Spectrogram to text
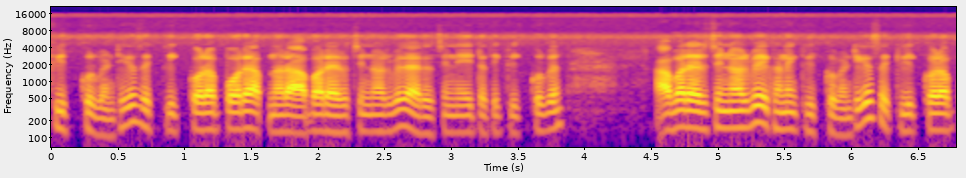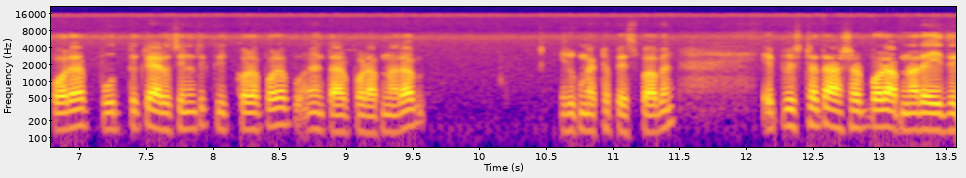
ক্লিক করবেন, ঠিক আছে? ক্লিক করার পরে আপনারা আবার অ্যারো চিহ্ন আসবে অ্যারো চিহ্ন এটাতে ক্লিক করবেন। আবার অ্যারো চিহ্ন আসবে, এখানে ক্লিক করবেন, ঠিক আছে? ক্লিক করার পরে প্রত্যেকটা অ্যারো চিহ্নতে ক্লিক করার পরে তারপর আপনারা এরকম একটা পেজ পাবেন। এই পেজটাতে আসার পরে আপনারা এই যে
